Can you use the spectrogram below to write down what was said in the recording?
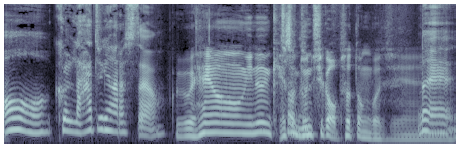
어, 그걸 나중에 알았어요. 그리고 혜영이는 계속 저도. 눈치가 없었던 거지. 네.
